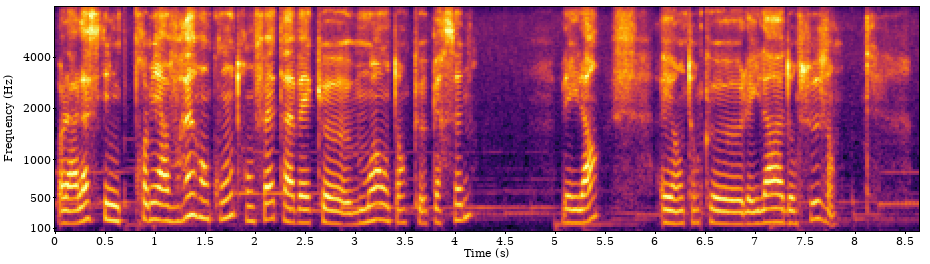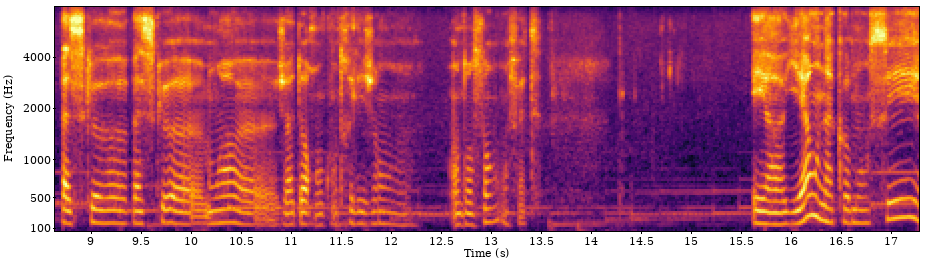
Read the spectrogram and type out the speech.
Voilà, là c'était une première vraie rencontre en fait avec moi en tant que personne, Leïla, et en tant que Leïla danseuse parce que, parce que euh, moi, euh, j'adore rencontrer les gens euh, en dansant, en fait. Et hier, on a commencé.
